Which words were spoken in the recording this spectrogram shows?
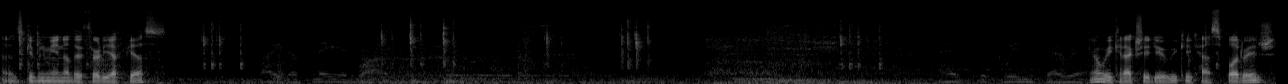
That has given me another 30 FPS. By the flayed one. As the twins direct. You know what we could actually do? We could cast Blood Rage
